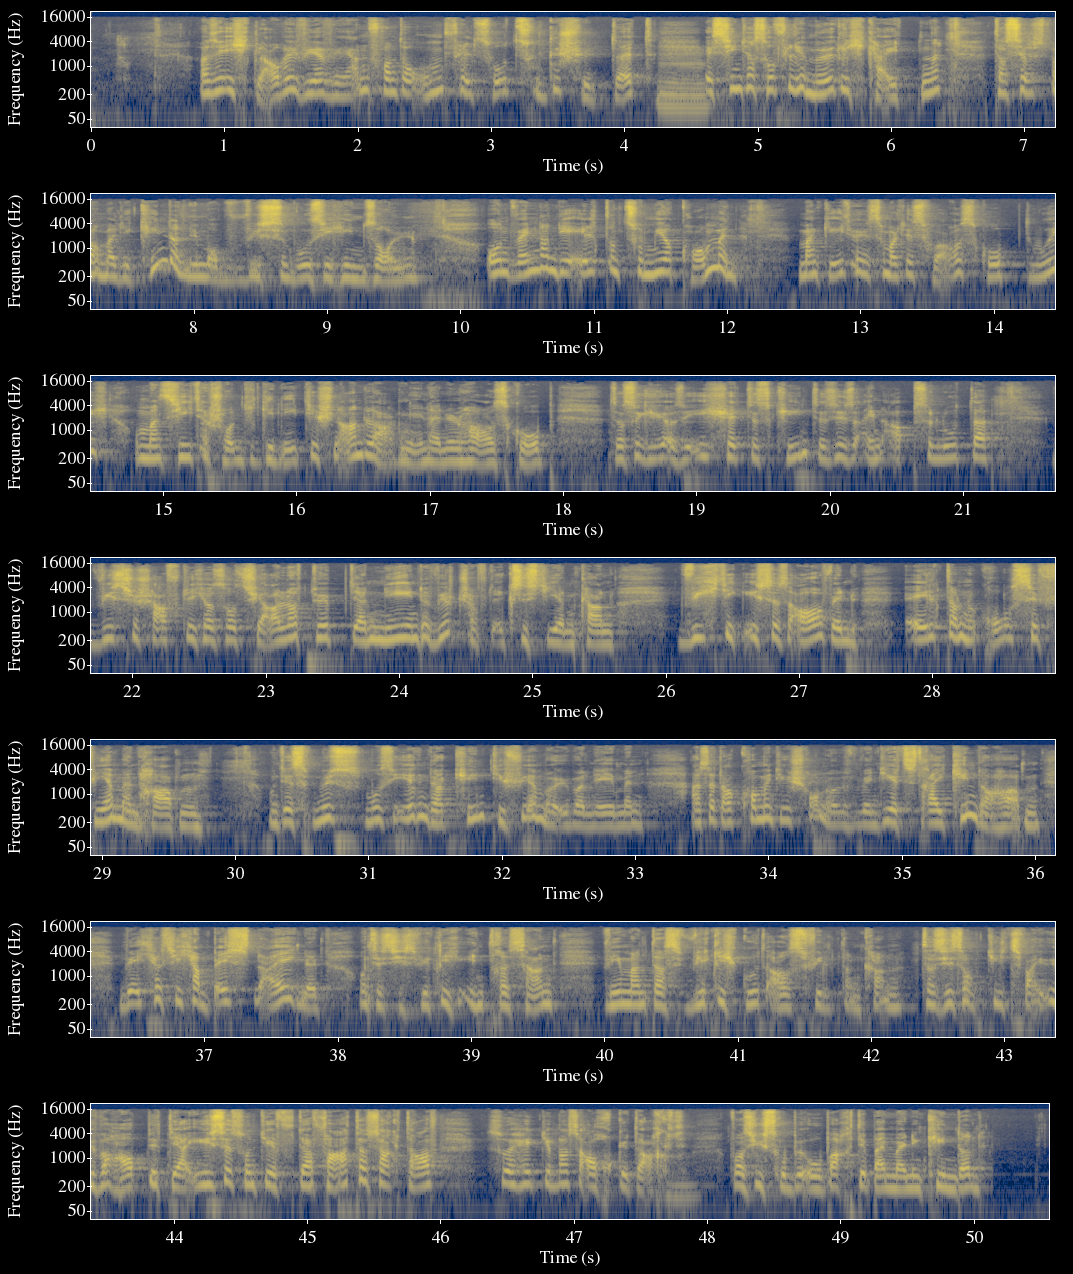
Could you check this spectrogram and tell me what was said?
Also ich glaube, wir werden von der Umfeld so zugeschüttet. Mhm. Es sind ja so viele Möglichkeiten, dass selbst mal die Kinder nicht mehr wissen, wo sie hin sollen. Und wenn dann die Eltern zu mir kommen, man geht ja jetzt mal das Horoskop durch und man sieht ja schon die genetischen Anlagen in einem Horoskop. Da sage ich, also ich hätte das Kind, das ist ein absoluter wissenschaftlicher, sozialer Typ, der nie in der Wirtschaft existieren kann. Wichtig ist es auch, wenn Eltern große Firmen haben und es muss, muss irgendein Kind die Firma übernehmen. Also da kommen die schon, wenn die jetzt drei Kinder haben, welcher sich am besten eignet. Und es ist wirklich interessant, wie man das wirklich gut ausfiltern kann. Das ist auch die zwei überhaupt nicht, der ist es und die, der Vater sagt drauf, so hätte man es auch gedacht, was ich so beobachte bei meinen Kindern.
